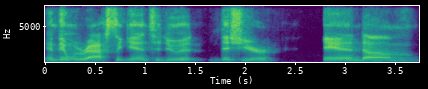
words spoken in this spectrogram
and then we were asked again to do it this year and um,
